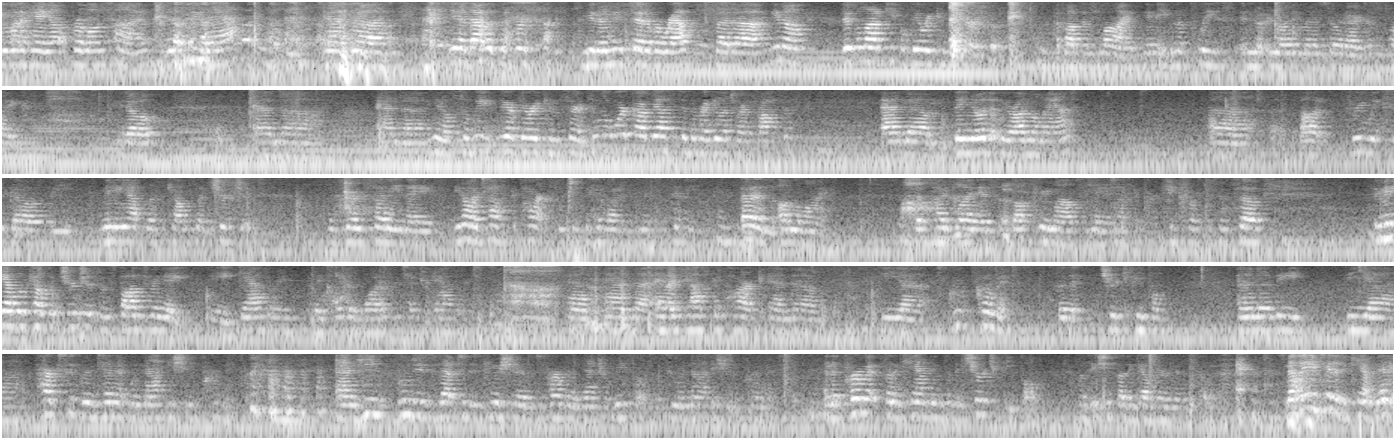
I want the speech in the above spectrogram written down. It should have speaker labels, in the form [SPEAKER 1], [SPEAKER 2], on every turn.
[SPEAKER 1] you want to hang out for a long time, just do that. And, uh, you know, that was the first, you know, new set of arrests, but, uh, you know, there's a lot of people very concerned about this line. Know, even the police in northern Minnesota are just like, you know, and, uh, and, uh, you know, so we, we are very concerned. So we'll work our best in the regulatory process. And, um, they know that we are on the land. Uh, about three weeks ago, the Minneapolis Council of Churches was very funny. They, you know, Itasca Park, which is the headwaters of the Mississippi, that is on the line. The pipeline is about three miles from the Itasca Park headquarters. And so the Minneapolis Council of Churches is sponsoring a, a gathering, and they call it a water protector gathering. And, and, uh, and Itasca Park and, um, the, uh, group permit for the church people. And, uh, the, the, uh, park superintendent would not issue the permit. And he booted it up to the commissioner of the Department of Natural Resources, who would not issue the permit. And the permit for the camping for the church people was issued by the governor of Minnesota. Now, they intended to camp anyway.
